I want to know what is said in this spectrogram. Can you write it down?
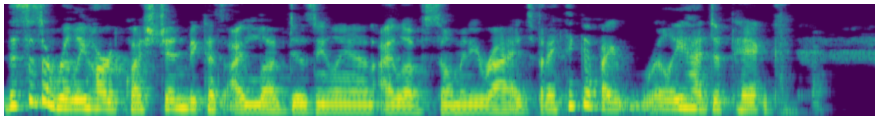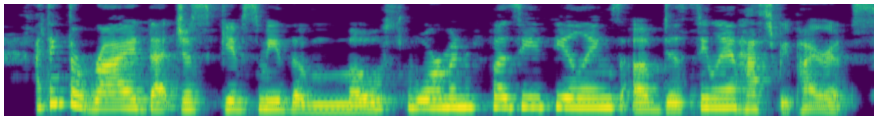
this is a really hard question because I love Disneyland. I love so many rides, but I think if I really had to pick I think the ride that just gives me the most warm and fuzzy feelings of Disneyland has to be Pirates.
